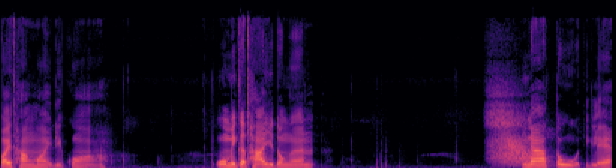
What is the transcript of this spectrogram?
ไปทางใหม่ดีกว่า โอ้มีกระทะอยู่ตรงนั้นอีหน้าตูดอีกแล้ว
